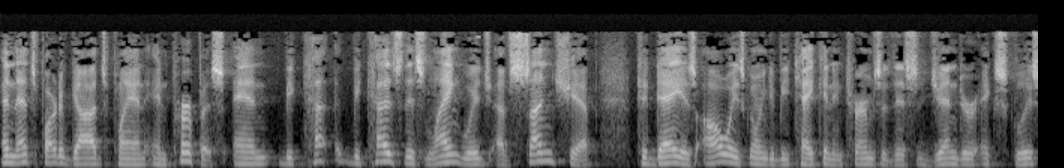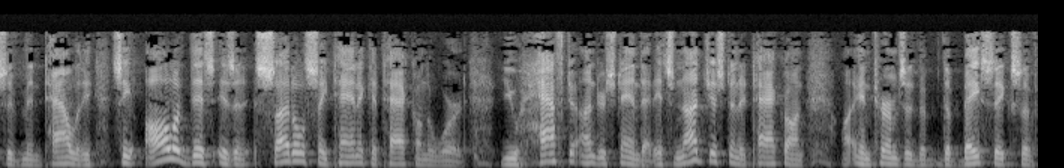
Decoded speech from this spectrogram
And that's part of God's plan and purpose. And because, because this language of sonship today is always going to be taken in terms of this gender exclusive mentality. See, all of this is a subtle satanic attack on the word. You have to understand that. It's not just an attack on, in terms of the, the basics of,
